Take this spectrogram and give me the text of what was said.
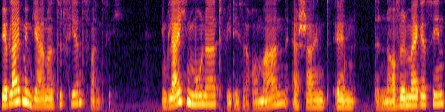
Wir bleiben im Jahr 1924. Im gleichen Monat wie dieser Roman erscheint in The Novel Magazine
